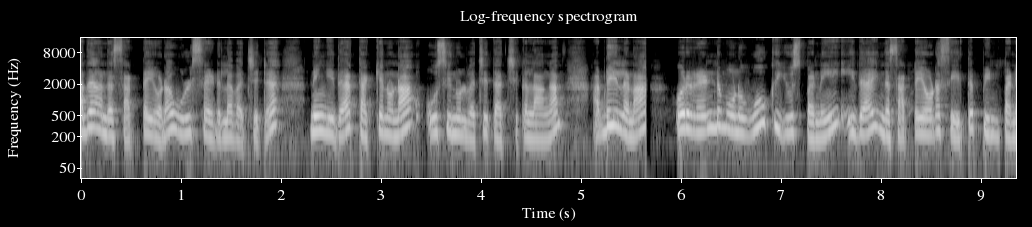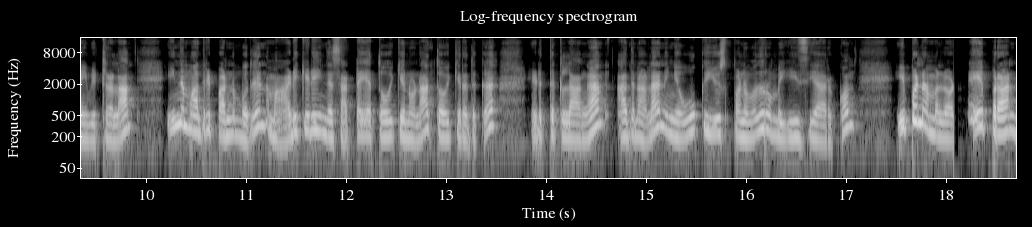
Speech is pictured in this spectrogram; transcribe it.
அதை அந்த சட்டையோட உள் சைடில் வச்சுட்டு நீங்கள் இதை தைக்கணுன்னா ஊசி நூல் வச்சு தச்சுக்கலாங்க. அப்படி இல்லைன்னா ஒரு ரெண்டு மூணு ஊக்கு யூஸ் பண்ணி இதை இந்த சட்டையோடு சேர்த்து பின் பண்ணி விட்டுறலாம். இந்த மாதிரி பண்ணும்போது நம்ம அடிக்கடி இந்த சட்டையை துவைக்கணும்னா துவைக்கிறதுக்கு எடுத்துக்கலாங்க. அதனால் நீங்கள் ஊக்கு யூஸ் பண்ணும்போது ரொம்ப ஈஸியாக இருக்கும். இப்போ நம்மளோட ஏப்ரான்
